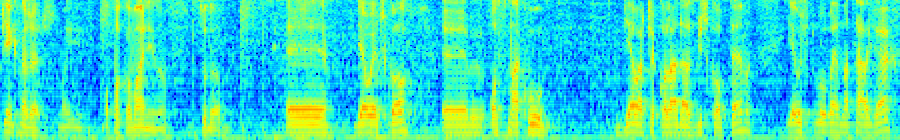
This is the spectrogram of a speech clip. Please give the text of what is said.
piękna rzecz. No i opakowanie, no cudowne. Białeczko o smaku biała czekolada z biszkoptem. Ja już próbowałem na targach.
